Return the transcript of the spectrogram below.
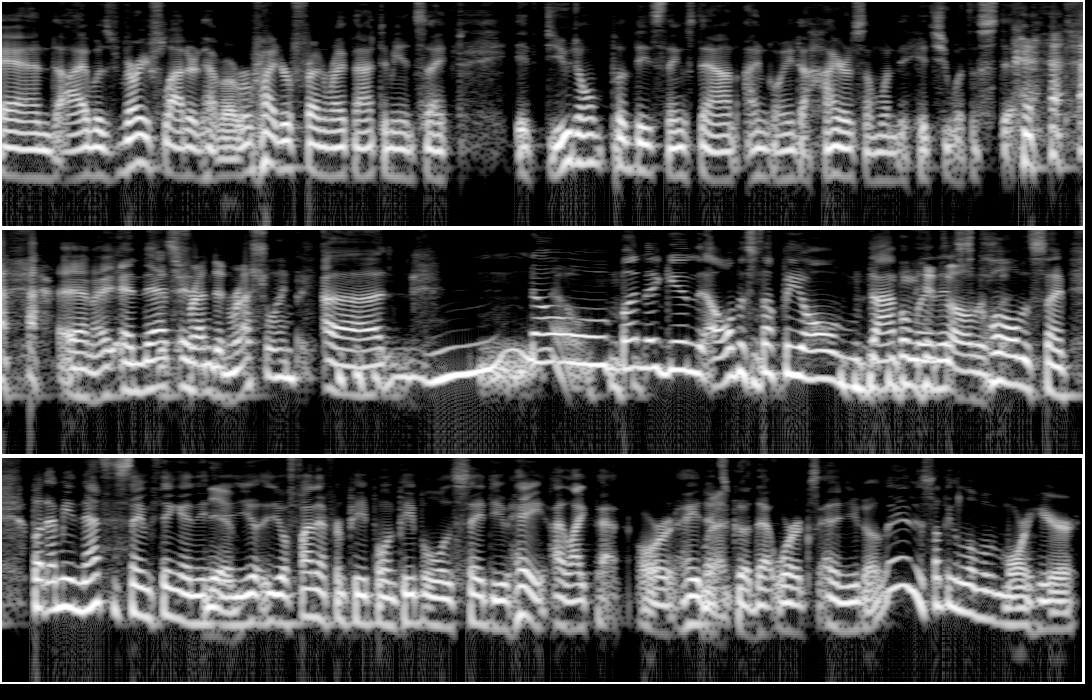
And I was very flattered to have a writer friend write back to me and say, if you don't put these things down, I'm going to hire someone to hit you with a stick. and I and that His friend in wrestling? no, but again, all the stuff we all dabble in, It's it's, all the all the same. But I mean, that's the same thing, and, Yeah. you, you'll find that from people, and people will say to you, "Hey, I like that," or "Hey, that's Right. good, that works," and you go, "Man, there's something a little bit more here,"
